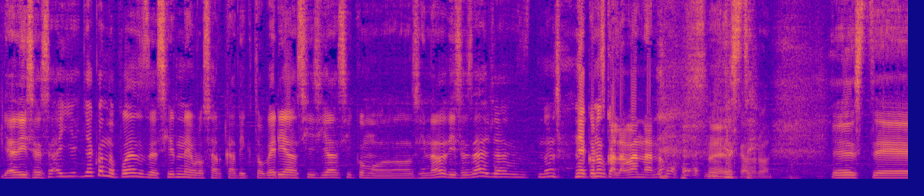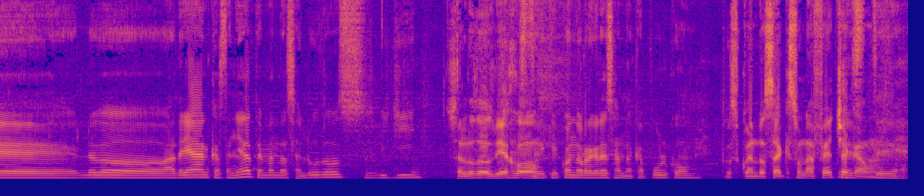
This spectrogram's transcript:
ya dices, ay, ya cuando puedes decir neurosarcadictoveria así, sí, así como sin nada, dices, ay, ya, no, ya conozco a la banda, ¿no? Eh, cabrón. Este, luego Adrián Castañeda te manda saludos, VG, Saludos, viejo. este, que cuando regresan a Acapulco. Pues cuando saques una fecha, cabrón. Este,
